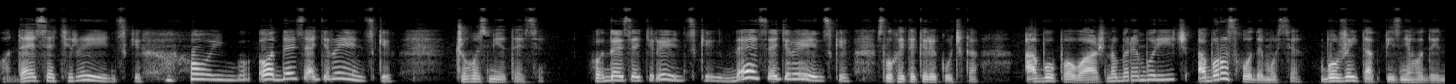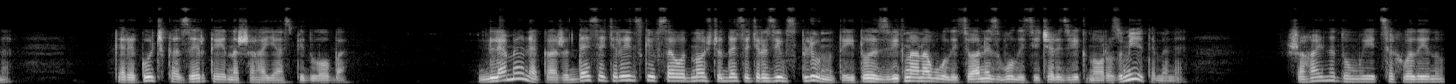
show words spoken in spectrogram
О десять ринських. Ой бо, о десять ринських. Чого смієтеся? О десять ринських, десять ринських. Слухайте, Кирикучка, або поважно беремо річ, або розходимося, бо вже й так пізня година. Кирикучка зиркає на шагая з-під лоба. Для мене, каже, десять ринських все одно, що десять разів сплюнути, і то з вікна на вулицю, а не з вулиці через вікно. Розумієте мене? Шагай надумується хвилину.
